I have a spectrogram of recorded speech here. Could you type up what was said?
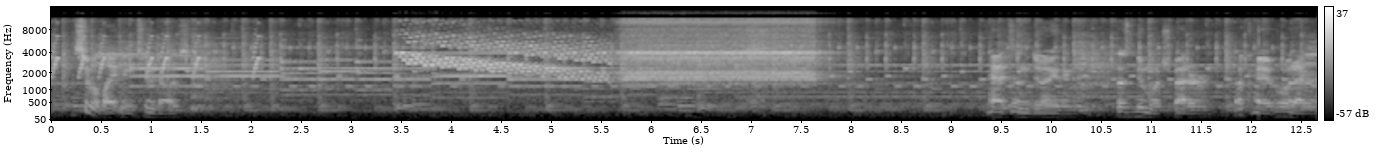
Let's see what Lightning 2 does. That doesn't do anything. Doesn't do much better. Okay, whatever.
